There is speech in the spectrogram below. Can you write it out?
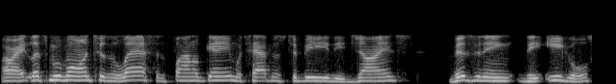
All right, let's move on to the last and final game, which happens to be the Giants visiting the Eagles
